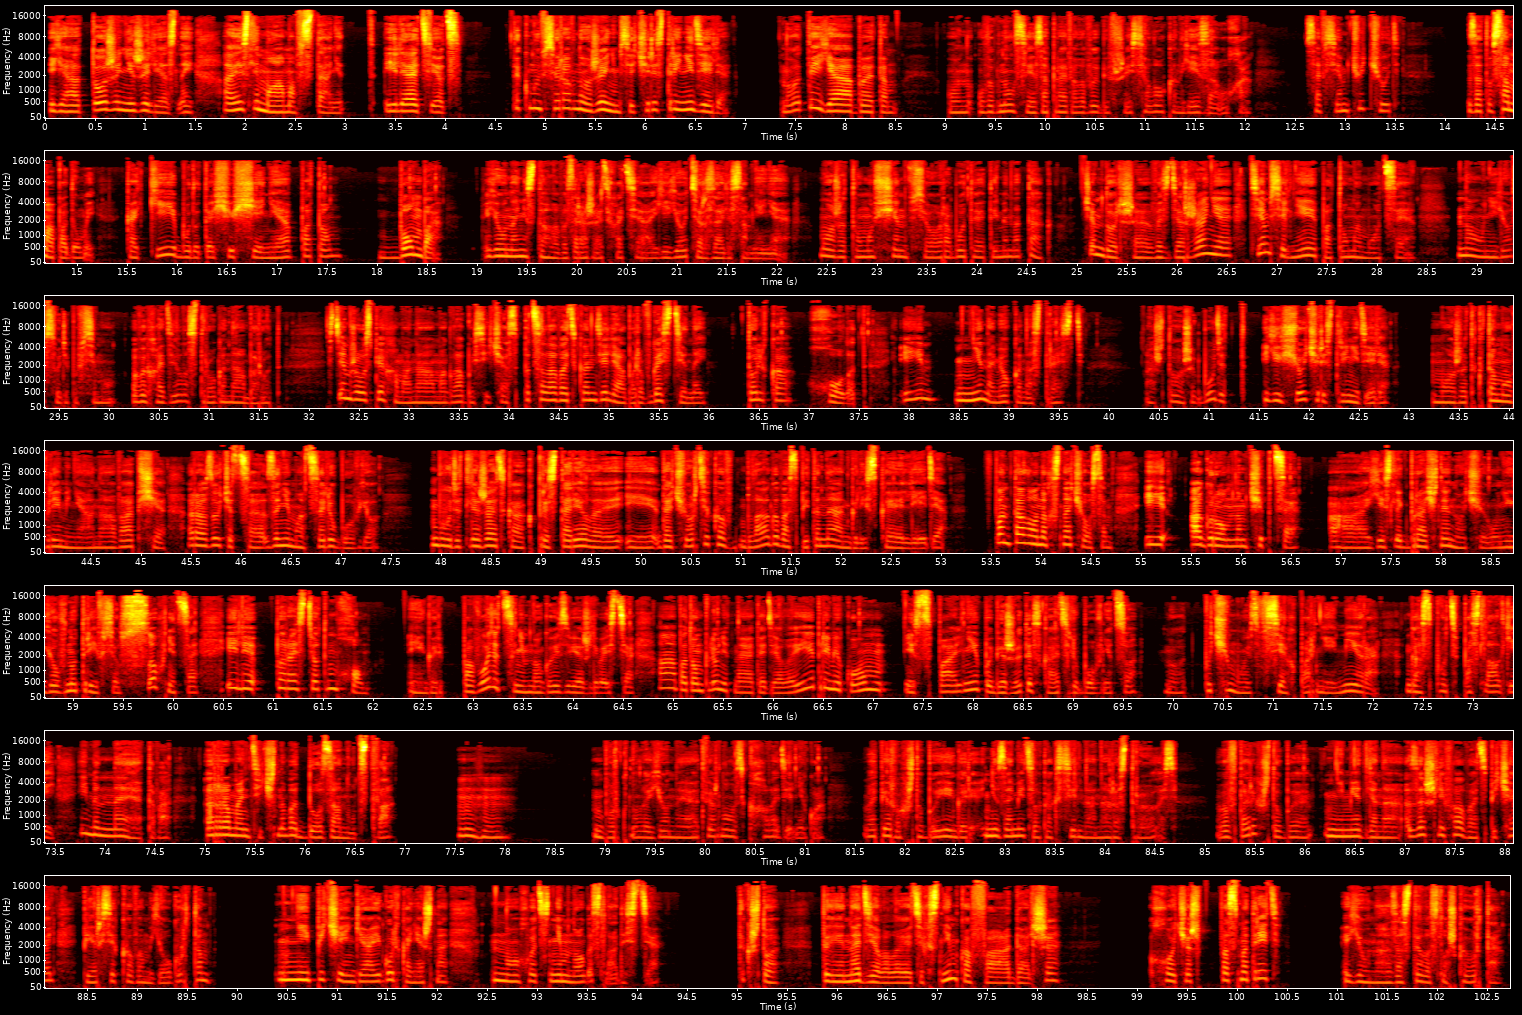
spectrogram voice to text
я тоже не железный, а если мама встанет или отец? Так мы все равно женимся через три недели». «Вот и я об этом». Он улыбнулся и заправил выбившийся локон ей за ухо. «Совсем чуть-чуть. Зато сама подумай, какие будут ощущения потом. Бомба! Юна не стала возражать, хотя ее терзали сомнения. Может, у мужчин все работает именно так. Чем дольше воздержание, тем сильнее потом эмоции. Но у нее, судя по всему, выходило строго наоборот. С тем же успехом она могла бы сейчас поцеловать канделябр в гостиной. Только холод и ни намека на страсть. А что же будет еще через три недели? Может, к тому времени она вообще разучится заниматься любовью. Будет лежать как престарелая и до чертиков благовоспитанная английская леди. В панталонах с начесом и огромном чипце. А если к брачной ночи у нее внутри все ссохнется или порастет мхом? Игорь повозится немного из вежливости, а потом плюнет на это дело и прямиком из спальни побежит искать любовницу. Вот почему из всех парней мира Господь послал ей именно этого, романтичного до занудства. «Угу», — буркнула Юна и отвернулась к холодильнику. Во-первых, чтобы Игорь не заметил, как сильно она расстроилась. Во-вторых, чтобы немедленно зашлифовать печаль персиковым йогуртом. Не печенье, а игуль, конечно, но хоть немного сладости. «Так что, ты наделала этих снимков, а дальше?» «Хочешь посмотреть?» Юна застыла с ложкой у рта.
